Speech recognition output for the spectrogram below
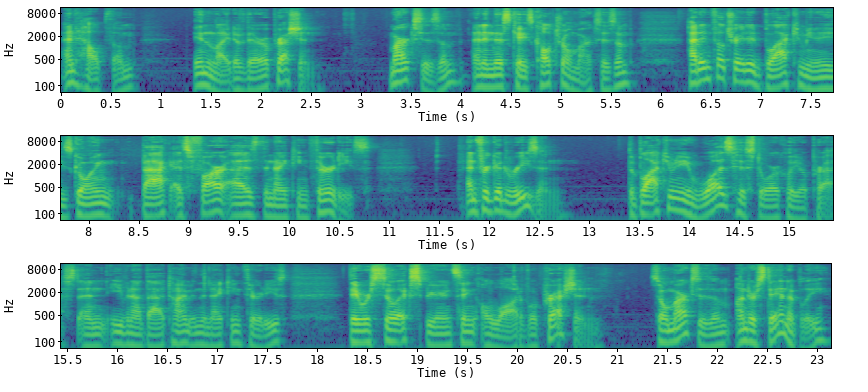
and help them in light of their oppression. Marxism, and in this case cultural Marxism, had infiltrated black communities going back as far as the 1930s. And for good reason the black community was historically oppressed. And even at that time in the 1930s, they were still experiencing a lot of oppression. So Marxism, understandably,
